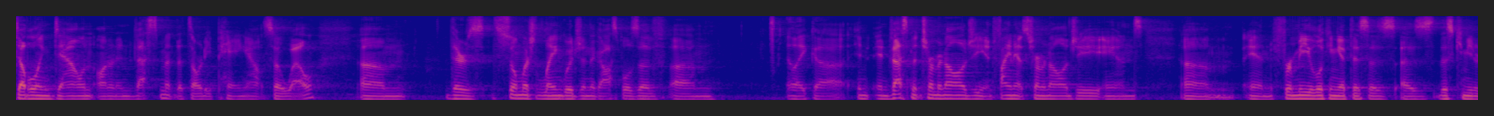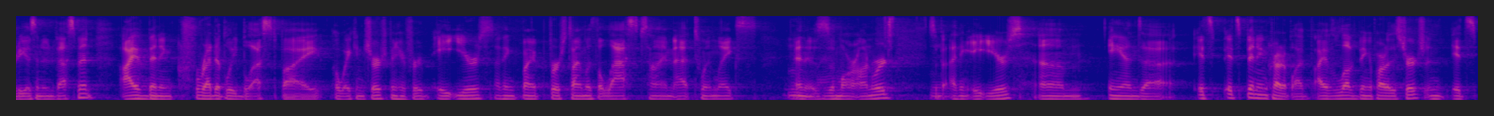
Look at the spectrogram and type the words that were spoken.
doubling down on an investment that's already paying out so well. Um, there's so much language in the Gospels of um, like uh, in- investment terminology and finance terminology and um, and for me looking at this as as this community as an investment i've been incredibly blessed by Awakened church. Been here for eight years. I think my first time was the last time at twin lakes and it was zamar onward. So i think eight years. Um, and uh, it's it's been incredible I've, I've loved being a part of this church and it's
